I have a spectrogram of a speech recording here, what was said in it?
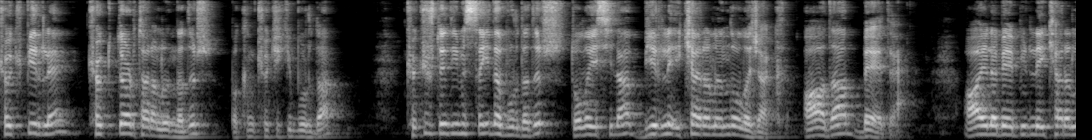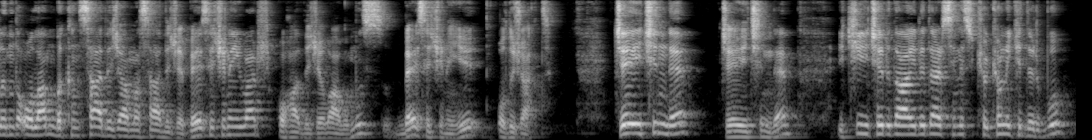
kök 1 ile kök 4 aralığındadır. Bakın kök 2 burada. Kök 3 dediğimiz sayı da buradadır. Dolayısıyla 1 ile 2 aralığında olacak. A'da B'de. A ile B 1 ile 2 aralığında olan bakın sadece ama sadece B seçeneği var. O halde cevabımız B seçeneği olacaktı. C için de C için de 2 içeri dahil ederseniz kök 12'dir bu.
